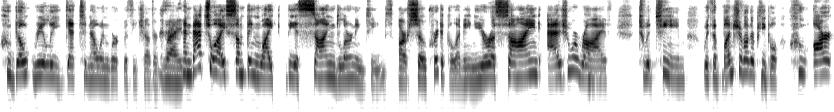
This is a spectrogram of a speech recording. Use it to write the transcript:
who don't really get to know and work with each other Right. and that's why something like the assigned learning teams are so critical. I mean, you're assigned as you arrive to a team with a bunch of other people who are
